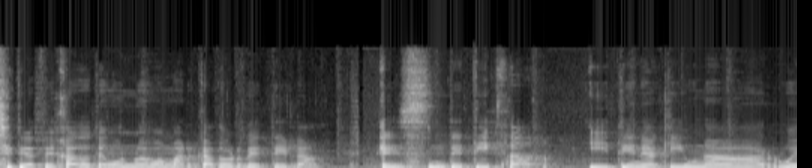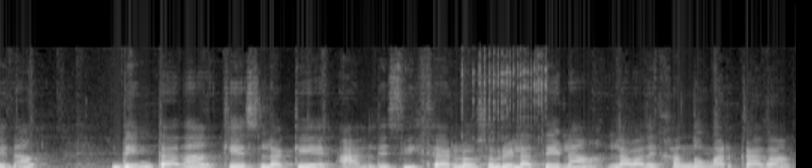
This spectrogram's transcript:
Si te has fijado tengo un nuevo marcador de tela. Es de tiza y tiene aquí una rueda dentada que es la que al deslizarlo sobre la tela la va dejando marcada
